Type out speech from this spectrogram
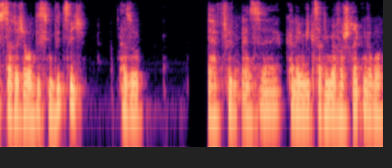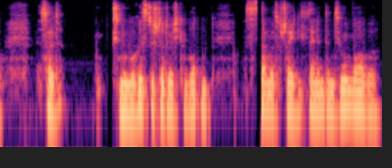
Ist dadurch aber ein bisschen witzig. Also der Film äh, kann irgendwie gesagt nicht mehr verschrecken, aber ist halt ein bisschen humoristisch dadurch geworden. Was damals wahrscheinlich nicht seine Intention war, aber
